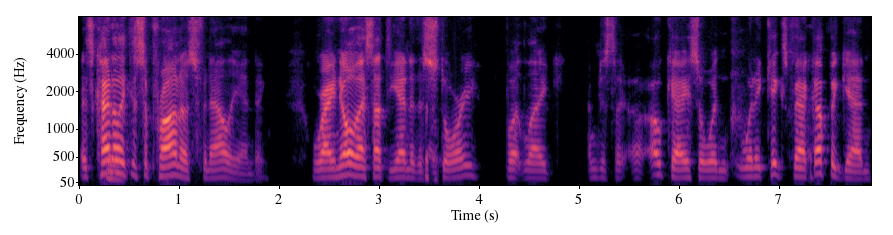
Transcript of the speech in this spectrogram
it's kind of hmm. like the Sopranos finale ending, where I know that's not the end of the story, but like I'm just like okay, so when when it kicks back up again,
